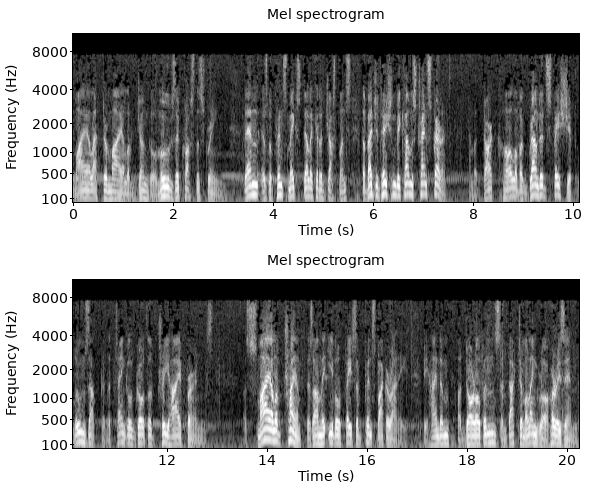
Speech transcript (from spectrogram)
Mile after mile of jungle moves across the screen. Then, as the prince makes delicate adjustments, the vegetation becomes transparent, and the dark hull of a grounded spaceship looms up in the tangled growth of tree-high ferns. A smile of triumph is on the evil face of Prince Baccarratti. Behind him, a door opens, and Dr. Malengro hurries in.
